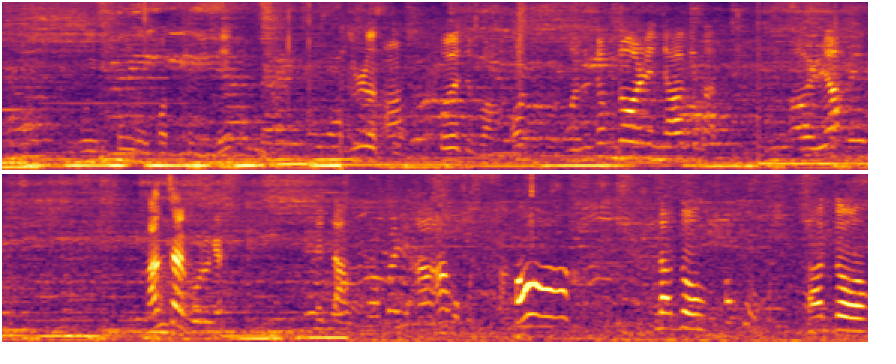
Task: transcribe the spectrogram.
뭐 이쁜 것 같은데? 눌렀어. 보여줘봐. 어, 어느 정도 걸린지 확인하자 어울려? 난 잘 모르겠어. 됐다 나 빨리 아아 먹고 싶다. 어 나도 커피 먹고 싶다. 나도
